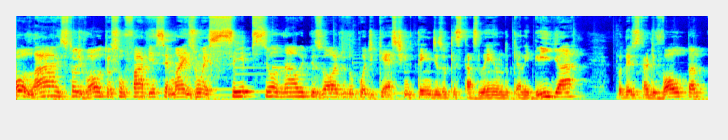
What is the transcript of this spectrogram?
Olá, estou de volta. Eu sou o Fábio e esse é mais um excepcional episódio do podcast Entendes o que estás lendo. Que alegria poder estar de volta.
